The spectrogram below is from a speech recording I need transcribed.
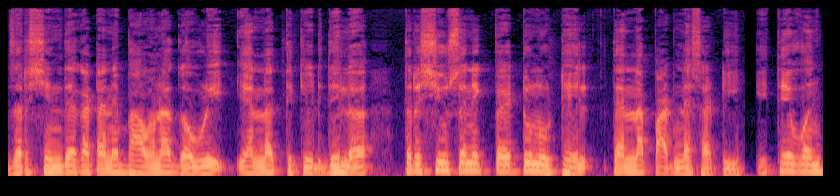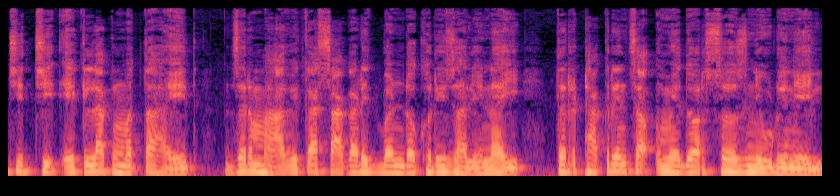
जर शिंदे गटाने भावना गवळी यांना तिकीट दिलं तर शिवसैनिक पेटून उठेल त्यांना पाडण्यासाठी. इथे वंचितची एक लाख मतं आहेत. जर महाविकास आघाडीत बंडखोरी झाली नाही तर ठाकरेंचा उमेदवार सहज निवडून येईल.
